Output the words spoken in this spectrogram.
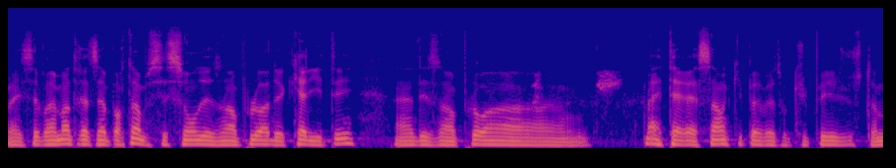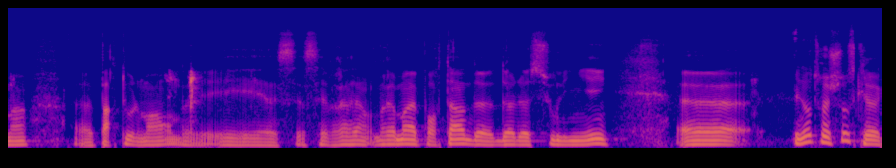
Oui, c'est vraiment très important, parce que ce sont des emplois de qualité, hein, des emplois euh, intéressants qui peuvent être occupés justement euh, par tout le monde. Et euh, c'est vraiment, important de, le souligner. une autre chose que,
